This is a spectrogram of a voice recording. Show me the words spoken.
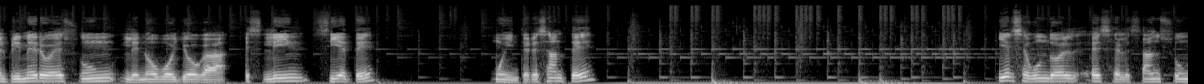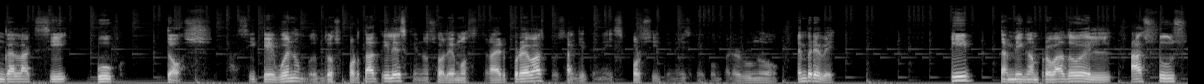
El primero es un Lenovo Yoga Slim 7, muy interesante. Y el segundo es el Samsung Galaxy Book 2. Así que bueno, dos portátiles que no solemos traer pruebas, pues aquí tenéis, por si tenéis que comprar uno en breve. Y también han probado el Asus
